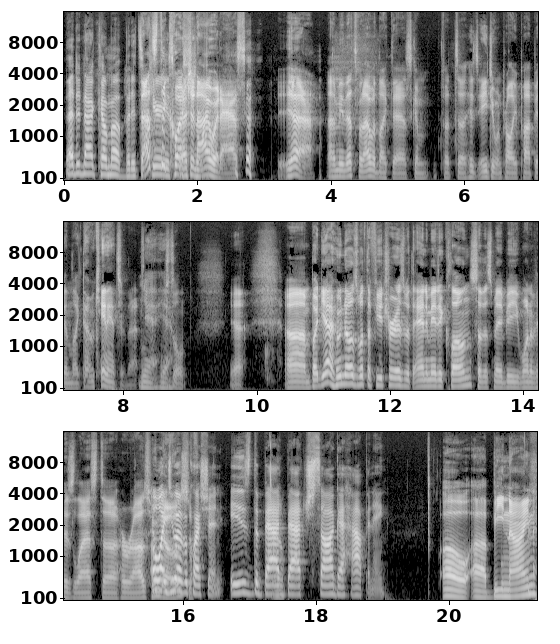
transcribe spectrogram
that did not come up. But it's a That's the curious question, I would ask. Yeah, I mean that's what I would like to ask him, but uh, his agent would probably pop in like, "No, we can't answer that." Yeah, yeah. Still, yeah. Um, but yeah, who knows what the future is with animated clones? So this may be one of his last uh, hurrahs. Who oh, I do have a question. Is the Bad Batch saga happening? Oh, uh, B nine,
